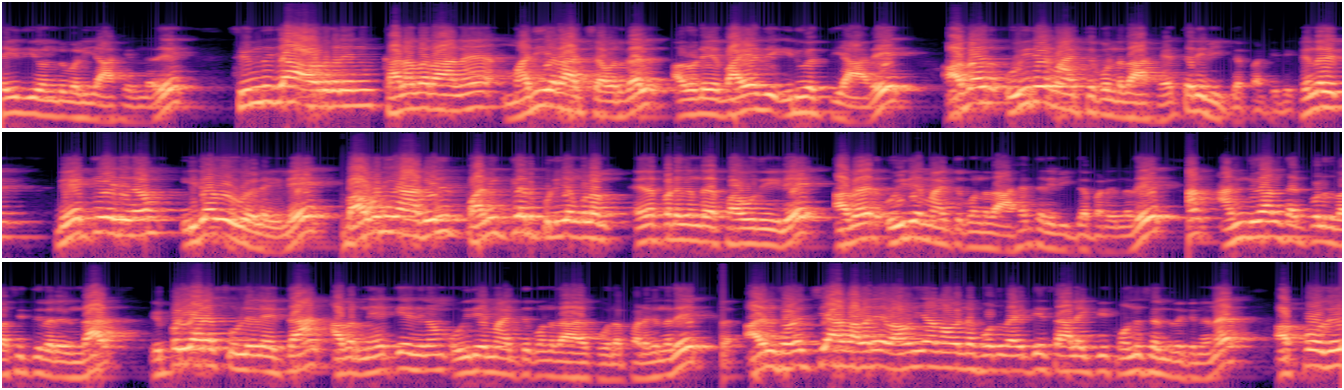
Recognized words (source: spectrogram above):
செய்தி ஒன்று வெளியாகியிருந்தது. சிந்துஜா அவர்களின் கணவரான மதியராஜ் அவர்கள் அவருடைய வயது இருபத்தி ஆறு அவர் உயிரை மாற்றிக் கொண்டதாக தெரிவிக்கப்பட்டிருக்கின்றது. நேற்றைய தினம் இரவு வேளையிலே வவுனியாவில் பனிக்கர் புளியங்குளம் எனப்படுகின்ற பகுதியிலே அவர் உயிரை மாய்த்துக் கொண்டதாக தெரிவிக்கப்படுகிறது. அங்குதான் தற்பொழுது வசித்து வருகின்றார். இப்படியான சூழ்நிலை தான் அவர் நேற்றைய தினம் உயிரை மாய்த்துக் கொண்டதாக கூறப்படுகிறது. அதன் தொடர்ச்சியாக அவரை வவுனியா மாவட்ட பொது வைத்தியசாலைக்கு கொண்டு சென்றிருக்கின்றனர். அப்போது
